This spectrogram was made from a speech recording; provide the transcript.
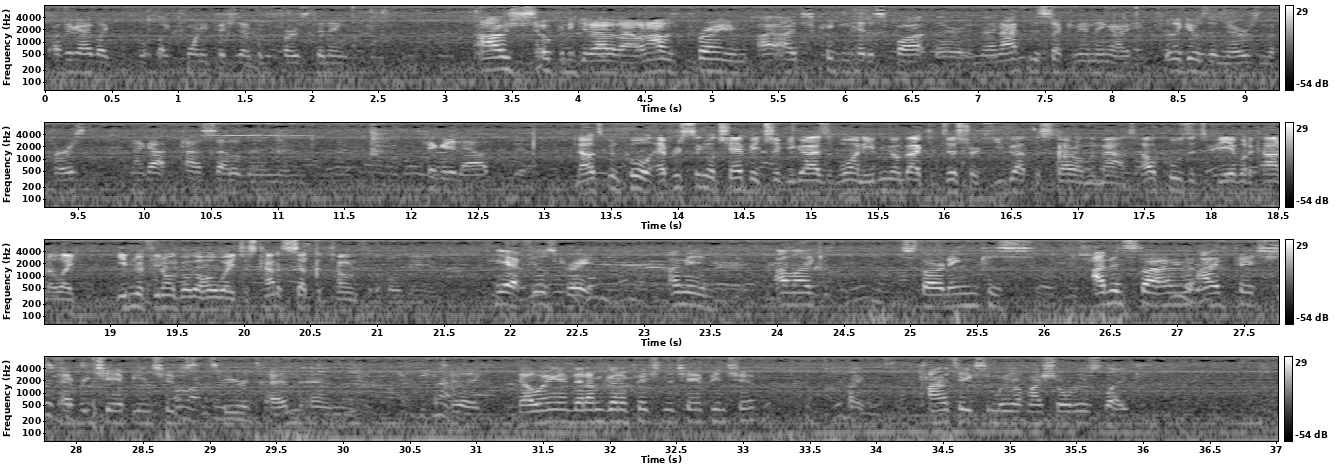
I think I had like like 20 pitches after the first inning. I was just hoping to get out of that one. I was praying. I, I just couldn't hit a spot there. And then after the second inning, I feel like it was the nerves in the first, and I got kind of settled in and figured it out. Now it's been cool. Every single championship you guys have won, even going back to districts, you got the start on the mound. How cool is it to be able to kind of like, even if you don't go the whole way, just kind of set the tone for the whole game? Yeah, it feels great. I mean, I like starting because I've been starting. I've pitched every championship since we were ten, and I feel like knowing that I'm gonna pitch in the championship, like, kind of takes some weight off my shoulders. Like,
